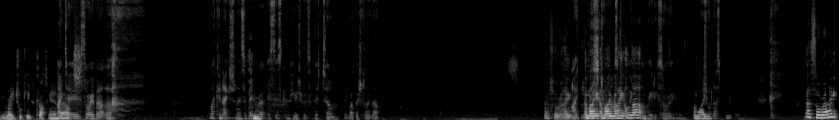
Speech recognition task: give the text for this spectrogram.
Rachel keeps cutting in and I out. do. Sorry about that. My connection is a bit. Hmm. ru- It's this computer. It's a bit um, bit rubbish like that. That's all right. I am I am I right on that? I'm really sorry. Am What was I? your last point? That's all right.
